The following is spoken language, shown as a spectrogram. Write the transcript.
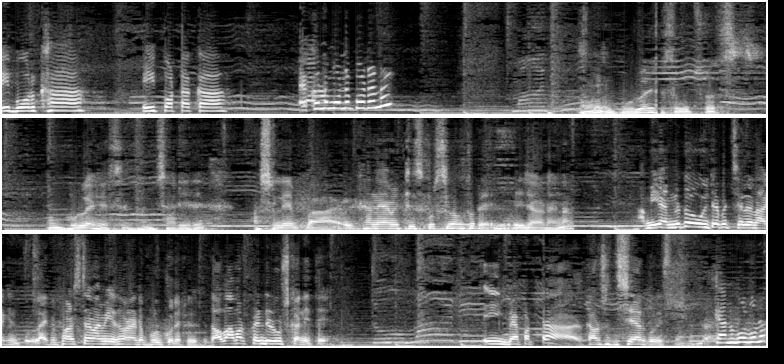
এই বোরখা এই পটাকা এখনও মনে পড়ে নাই? আমি ভুলে গেছে বুঝছস ভুলে গেছে সরি রে আসলে এখানে আমি টিস করছিলাম তো রে এই জায়গাটায় না? আমি এমনি তো ওই টাইপের ছেলে না কিন্তু লাইফে ফার্স্ট টাইম আমি এই ধরনের একটা ভুল করে ফেলছি। তবে আমার ফ্রেন্ডের উস্কানিতে এই ব্যাপারটা কারোর সাথে শেয়ার করিস না। কেন বলব না?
